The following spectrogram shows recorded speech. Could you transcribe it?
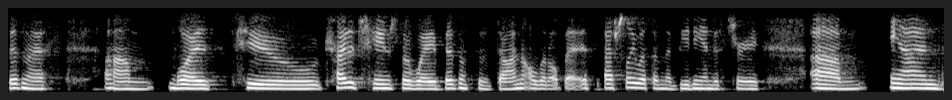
business um, was to try to change the way business is done a little bit, especially within the beauty industry. Um, and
